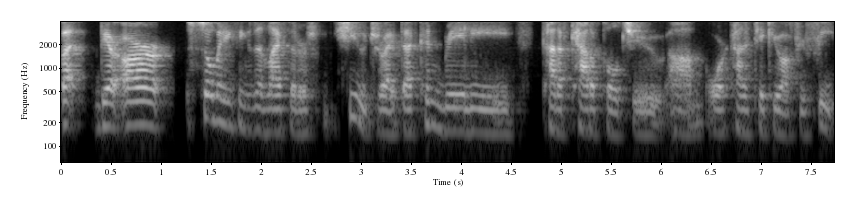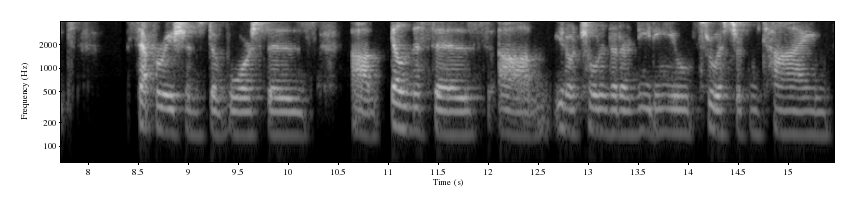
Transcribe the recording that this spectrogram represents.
But there are so many things in life that are huge right that can really kind of catapult you um, or kind of take you off your feet. Separations divorces um, illnesses, um, you know, children that are needing you through a certain time,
